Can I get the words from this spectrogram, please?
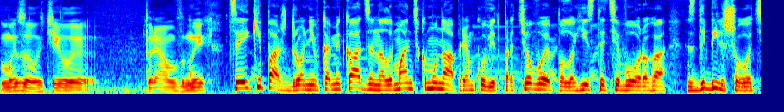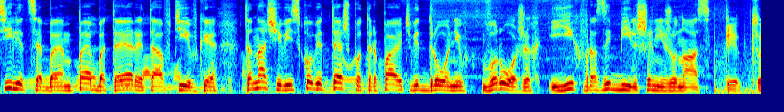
ми залетіли прямо в них. Цей екіпаж дронів Камікадзе на Лиманському напрямку відпрацьовує по логістиці ворога. Здебільшого цілі це БМП, БТРи та автівки. Та наші військові теж потерпають від дронів ворожих, і їх в рази більше ніж у нас. під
